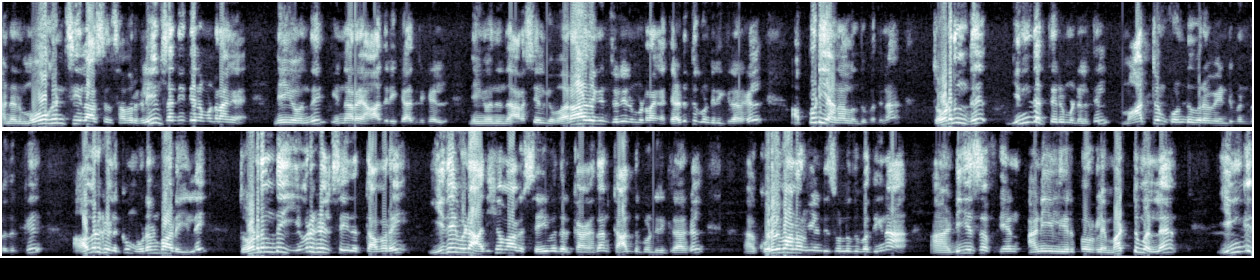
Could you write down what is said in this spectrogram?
அண்ணன் மோகன் சீலாசஸ் அவர்களையும் சந்தித்து என்ன பண்றாங்க? நீங்க வந்து இன்னாரை ஆதரிக்காதீர்கள். நீங்க வந்து இந்த அரசியலுக்கு வராதுங்கன்னு சொல்லி என்ன பண்றாங்க? தடுத்து கொண்டிருக்கிறார்கள். அப்படியானால் வந்து பாத்தீங்கன்னா தொடர்ந்து இந்த திருமண்டலத்தில் மாற்றம் கொண்டு வர வேண்டும் என்பதற்கு அவர்களுக்கும் உடன்பாடு இல்லை. தொடர்ந்து இவர்கள் செய்த தவறை இதைவிட அதிகமாக செய்வதற்காக தான் காத்து கொண்டிருக்கிறார்கள் குறைவானவர்கள் என்று சொல்வது பாத்தீங்கன்னா டிஎஸ்எஃப் அணியில் இருப்பவர்களை மட்டுமல்ல இங்கு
